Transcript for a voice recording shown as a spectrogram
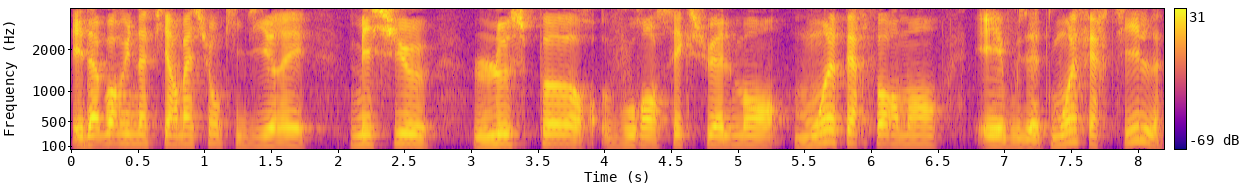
Et d'avoir une affirmation qui dirait Messieurs, le sport vous rend sexuellement moins performant et vous êtes moins fertile,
